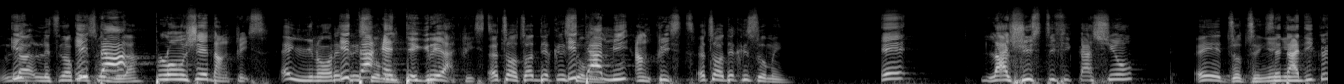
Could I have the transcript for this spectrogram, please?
il, il t'a plongé dans Christ. Il t'a intégré à Christ. Il t'a mis en Christ. Et la justification, c'est-à-dire qu'il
